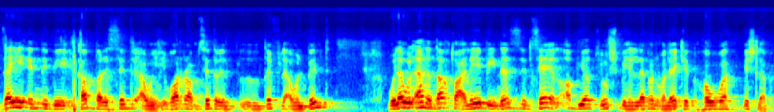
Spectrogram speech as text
زي إن بيكبر الصدر أو يورم صدر الطفل أو البنت ولو الأهل ضغطوا عليه بينزل سائل أبيض يشبه اللبن ولكن هو مش لبن.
